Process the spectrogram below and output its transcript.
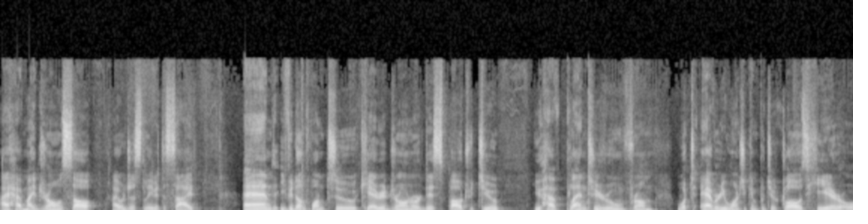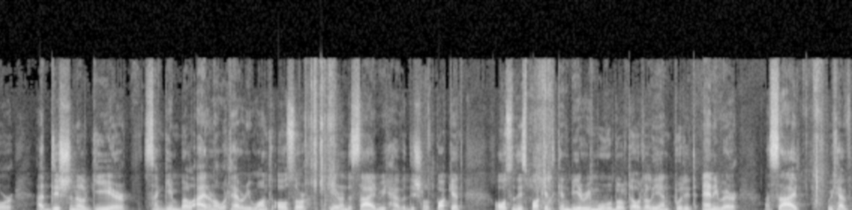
I have my drone, so I will just leave it aside. And if you don't want to carry a drone or this pouch with you, you have plenty room from whatever you want. You can put your clothes here or additional gear, some gimbal, I don't know, whatever you want. Also here on the side we have additional pocket. Also this pocket can be removable totally and put it anywhere aside. We have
